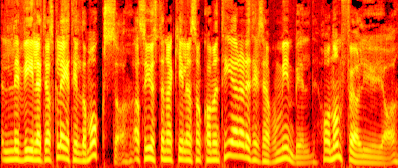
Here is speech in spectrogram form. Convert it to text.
vill att jag ska lägga till dem också. Alltså just den här killen som kommenterade till exempel på min bild. Honom följer ju jag.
